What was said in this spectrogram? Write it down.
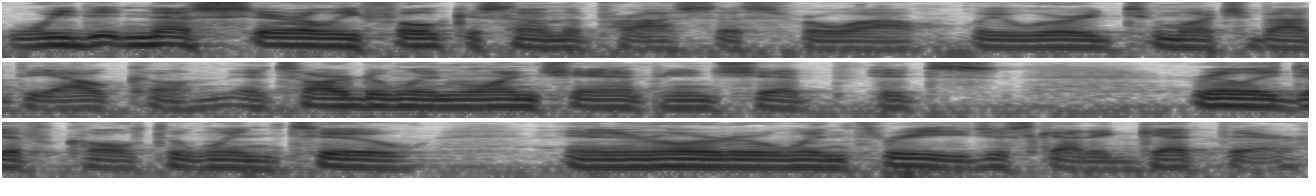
we didn't necessarily focus on the process for a while. We worried too much about the outcome. It's hard to win one championship. It's really difficult to win two. And in order to win three, you just got to get there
